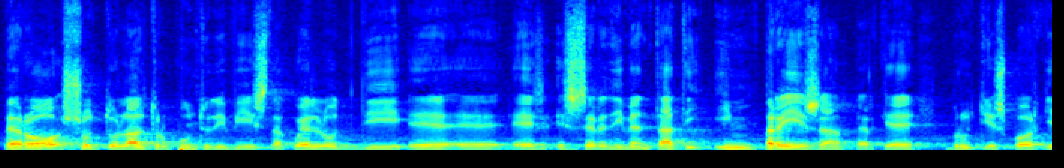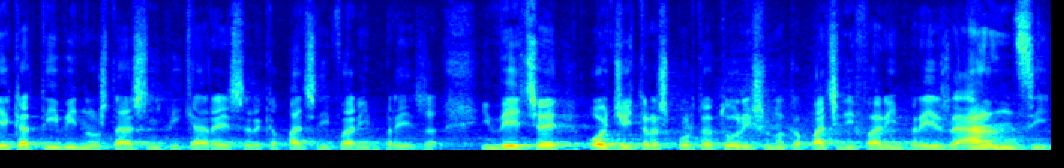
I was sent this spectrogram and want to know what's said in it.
però sotto l'altro punto di vista, quello di eh, eh essere diventati impresa, perché brutti e sporchi e cattivi non sta a significare essere capaci di fare impresa. Invece oggi i trasportatori sono capaci di fare impresa, anzi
